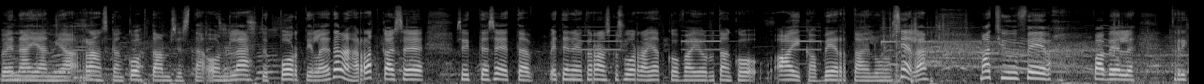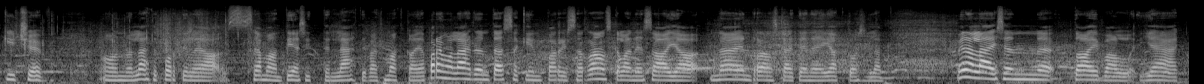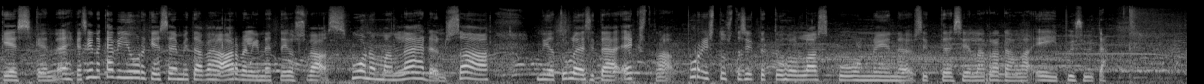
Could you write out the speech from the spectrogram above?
Venäjän ja Ranskan kohtaamisesta on lähtöportilla. Ja tämähän ratkaisee sitten se, että eteneekö Ranska suoraan jatkoon vai joudutaanko aika vertailuun. Siellä Mathieu Fevre, Pavel Trikichev on lähtöportilla ja saman tien sitten lähtevät matkaan. Ja paremman lähdön tässäkin parissa ranskalainen saa ja näin Ranska etenee jatkoon, sillä venäläisen taival jää kesken. Ehkä siinä kävi juurikin se, mitä vähän arvelin, että jos huonomman lähdön saa, niin tulee sitä ekstra puristusta sitten tuohon laskuun, niin sitten siellä radalla ei pysytä.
